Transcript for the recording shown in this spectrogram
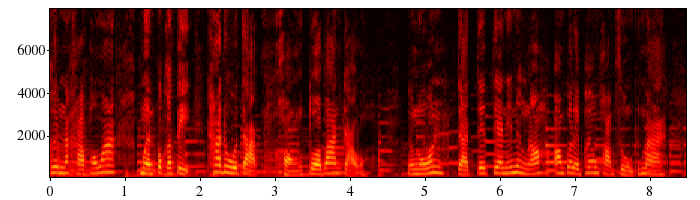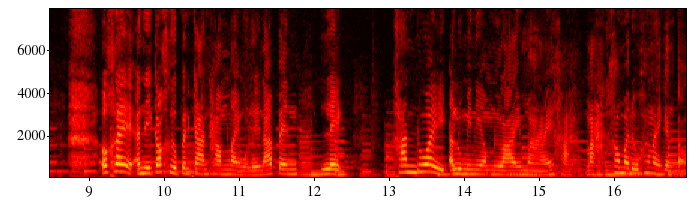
ขึ้นนะคะ เพราะว่าเหมือนปกติถ้าดูจากของตัวบ้านเก่า ตรงนู้นจะเตี้ยๆนิดนึงเนาะอ้อมก็เลยเพิ่มความสูงขึ้นมา โอเค อันนี้ก็คือเป็นการทำใหม่หมดเลยนะ เป็นเหล็กขั้นด้วยอลูมิเนียมลายไม้ค่ะ มาเข้ามาดูข้างในกันต่อ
